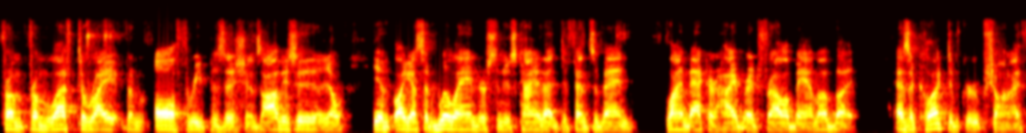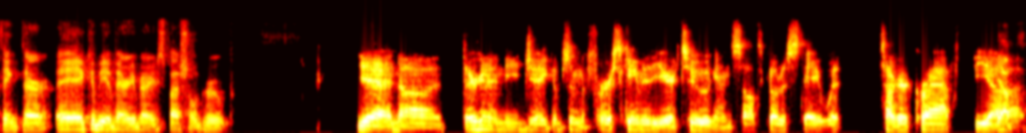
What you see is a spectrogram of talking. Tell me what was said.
from from left to right, from all three positions. Obviously, you know, you have, like I said, Will Anderson, who's kind of that defensive end linebacker hybrid for Alabama, but as a collective group, Sean, I think they're it could be a very very special group. Yeah, and uh, they're going to need Jacobs in the first game of the year too against South Dakota State with Tucker Kraft, the uh, yep.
